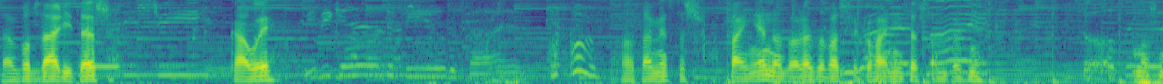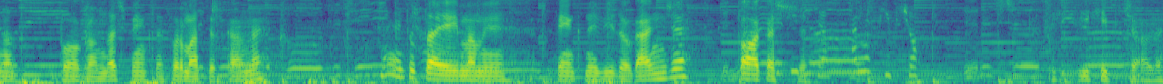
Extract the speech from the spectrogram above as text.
Tam w oddali też skały. O, tam jest też fajnie na dole. Zobaczcie, kochani, też tam pewnie można pooglądać piękne formacje skalne. No i tutaj mamy piękny widok Andzie. O, jakaś Hipcio. Tam jest hipcio. i, i hipcio, ale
